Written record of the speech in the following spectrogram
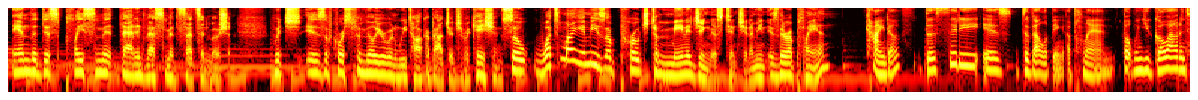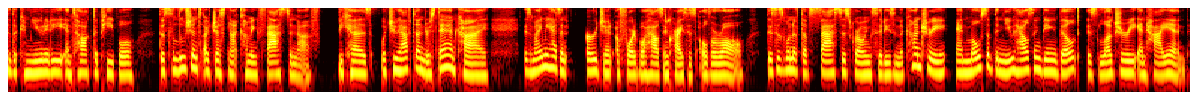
and the displacement that investment sets in motion, which is, of course, familiar when we talk about gentrification. So, what's Miami's approach to managing this tension? I mean, is there a plan? Kind of. The city is developing a plan, but when you go out into the community and talk to people, the solutions are just not coming fast enough. Because what you have to understand, Kai, is Miami has an urgent affordable housing crisis overall. This is one of the fastest growing cities in the country, and most of the new housing being built is luxury and high end.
